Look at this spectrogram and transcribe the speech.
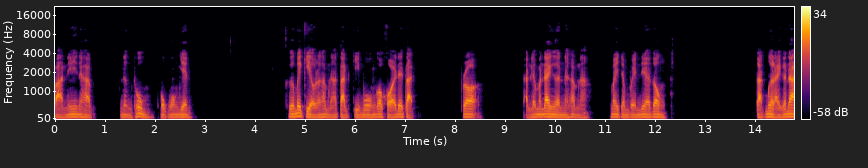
ป่านนี้นะครับหนึ่งทุ่มหกโมงเย็นคือไม่เกี่ยวนะครับนะตัดกี่โมงก็ขอให้ได้ตัด เพราะตัดแล้วมันได้เงินนะครับนะ ไม่จำเป็นที่จะต้อง ตัดเมื่อไหร่ก็ได้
